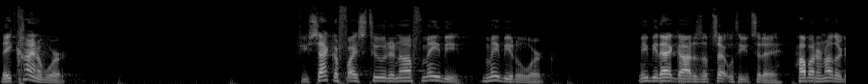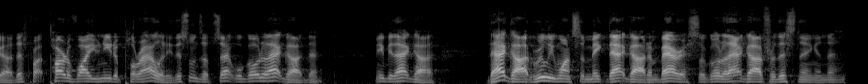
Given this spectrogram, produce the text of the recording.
They kind of work. If you sacrifice to it enough, maybe, maybe it'll work. Maybe that God is upset with you today. How about another God? That's part of why you need a plurality. This one's upset, we'll go to that God then. Maybe that God. That God really wants to make that God embarrassed, so go to that God for this thing. And then.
